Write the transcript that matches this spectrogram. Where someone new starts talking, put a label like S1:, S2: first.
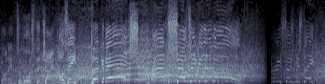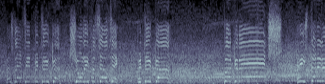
S1: gone in towards the giant Aussie, Berkovic, and Celtic are level! Russo's mistake has let in Viduka, surely for Celtic. Viduka, Berkovic, he's done it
